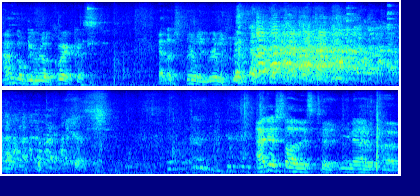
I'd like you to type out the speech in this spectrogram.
I'm gonna be real quick, because that looks really, really good. I just saw this too, you know, uh,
